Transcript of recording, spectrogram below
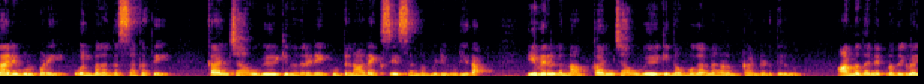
കരിവുൾപ്പെടെ ഒൻപതംഗ സംഘത്തെ കഞ്ചാവ് ഉപയോഗിക്കുന്നതിനിടെ കുട്ടനാട് എക്സൈസ് സംഘം പിടികൂടിയത്. ഇവരിൽ നിന്ന് കഞ്ചാവ് ഉപയോഗിക്കുന്ന ഉപകരണങ്ങളും കണ്ടെടുത്തിരുന്നു. അന്ന് തന്നെ പ്രതികളെ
